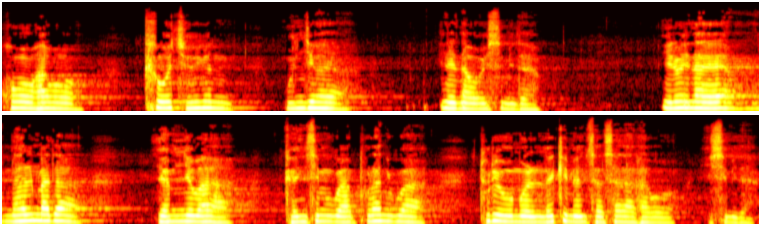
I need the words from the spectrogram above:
호하고 크고 적은 문제가 일어나고 있습니다. 이로 인하여 날마다 염려와 근심과 불안과 두려움을 느끼면서 살아가고 있습니다.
